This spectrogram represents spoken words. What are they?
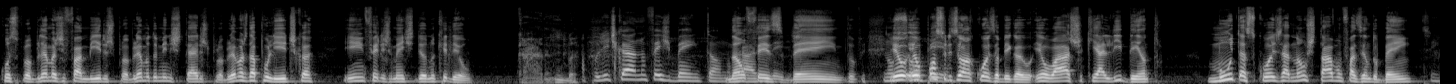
com os problemas de família, os problemas do ministério, os problemas da política. E infelizmente deu no que deu. Caramba. A política não fez bem, então. no Não caso fez deles. bem. Não Eu, eu posso dizer uma coisa, Abigail. Eu acho que ali dentro, muitas coisas já não estavam fazendo bem Sim.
